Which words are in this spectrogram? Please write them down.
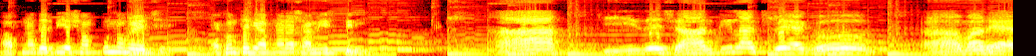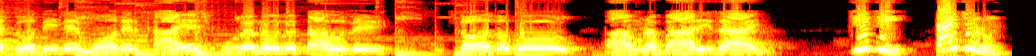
আপনাদের বিয়ে সম্পূর্ণ হয়েছে। এখন থেকে আপনারা স্বামী স্ত্রী। আহ কি যে শান্তি লাগছে এখন। আমার এতদিনের মনের খায়েশ পূরণ হলো তাহলে। চলো বউ আমরা বাড়ি যাই। জি জি তাই চলুন।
